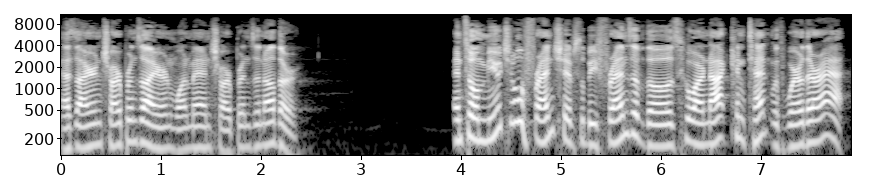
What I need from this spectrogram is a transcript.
As iron sharpens iron, one man sharpens another. And so mutual friendships will be friends of those who are not content with where they're at.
